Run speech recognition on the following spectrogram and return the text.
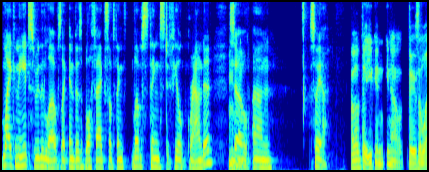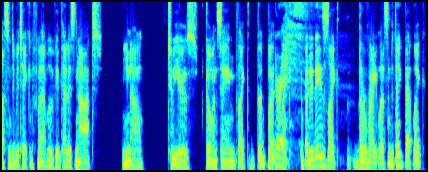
like me, just really loves like invisible effects, loves things, loves things to feel grounded. Mm-hmm. So, um, so yeah. I love that you can, you know, there's a lesson to be taken from that movie that is not, you know, two years go insane. Like, the, but right. like, but it is like the right lesson to take. That like,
